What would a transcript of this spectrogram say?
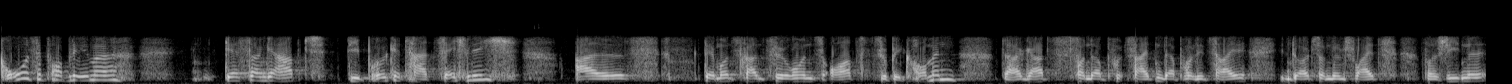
große Probleme gestern gehabt, die Brücke tatsächlich als Demonstrationsort zu bekommen. Da gab es von der Seiten der Polizei in Deutschland und Schweiz verschiedene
